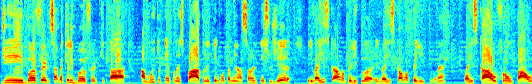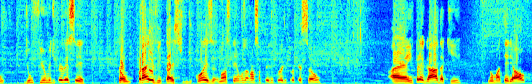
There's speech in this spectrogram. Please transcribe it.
De buffer, sabe aquele buffer que está há muito tempo na espátula, ele tem contaminação, ele tem sujeira, ele vai riscar uma película, ele vai riscar uma película, né? Vai riscar o frontal de um filme de PVC. Então, para evitar esse tipo de coisa, nós temos a nossa película de proteção é, empregada aqui no material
